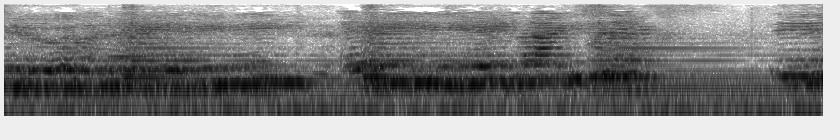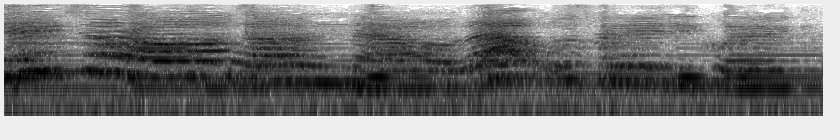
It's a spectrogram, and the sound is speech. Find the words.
The apes are all done now, that was pretty quick.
